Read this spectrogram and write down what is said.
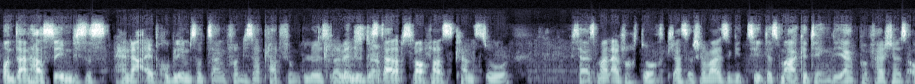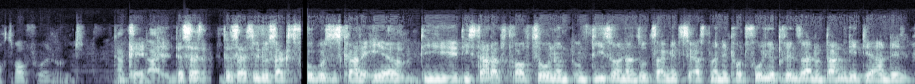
und dann hast du eben dieses Henne-Ei-Problem sozusagen von dieser Plattform gelöst. Weil wenn du die Startups drauf hast, kannst du, ich sage es mal, einfach durch klassischerweise gezieltes Marketing die Young Professionals auch draufholen und kannst okay. da eben. Das heißt, das heißt, wie du sagst, Fokus ist gerade eher die, die Startups draufzuholen und, und die sollen dann sozusagen jetzt zuerst mal in dem Portfolio drin sein und dann geht ihr an den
